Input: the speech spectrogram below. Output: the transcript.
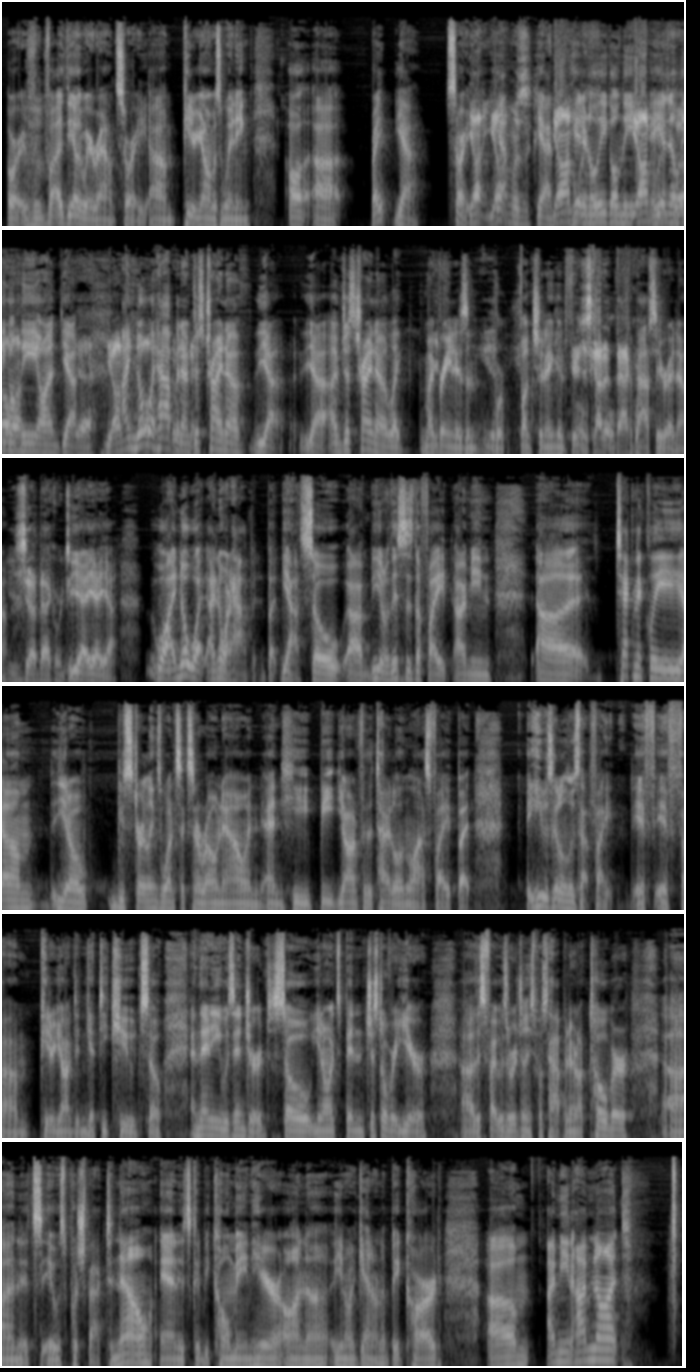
or the other way around. Sorry, um, Petr Yan was winning. Uh, right? Yeah. sorry. Yan- Yan yeah. was- yeah. Yan hit an illegal knee. Yan hit an illegal well- knee on. Yeah. Yeah, Yan I know well what happened. I'm just trying to. Yeah. Yeah. I'm just trying to like my brain isn't yeah. functioning in full, You just got it backwards. capacity right now. You just got it backwards. Yeah, yeah, yeah. Well, I know what I know what happened, but yeah. So um, you know, this is the fight. I mean, uh, technically, um, you know, Sterling's won six in a row now, and and he beat Yan for the title in the last fight, but he was going to lose that fight if if um, Petr Yan didn't get DQ'd. So and then he was injured. So you know it's been just over a year. Uh, this fight was originally supposed to happen in October, uh, and it's it was pushed back to now, and it's going to be co-main here on uh, you know again on a big card. Um, I mean I'm not.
